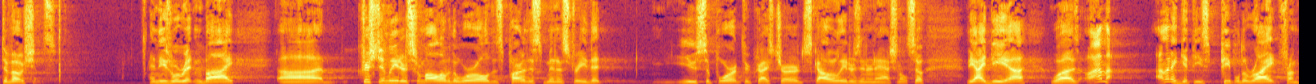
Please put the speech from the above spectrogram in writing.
devotions. And these were written by uh, Christian leaders from all over the world as part of this ministry that you support through Christ Church, Scholar Leaders International. So the idea was I'm, I'm going to get these people to write from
